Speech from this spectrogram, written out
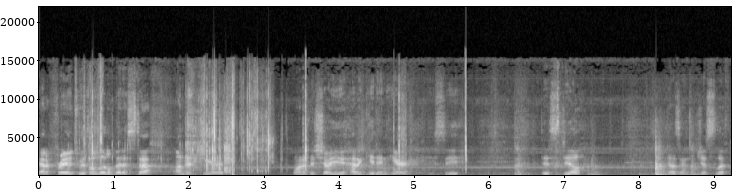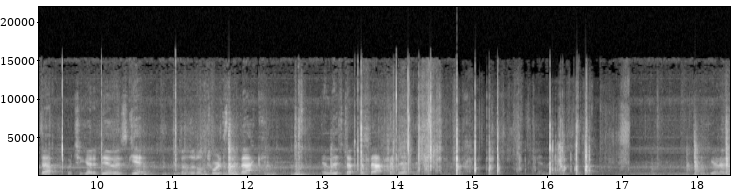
Got a fridge with a little bit of stuff under here. Wanted to show you how to get in here. You see, this deal doesn't just lift up. What you got to do is get a little towards the back and lift up the back of it. You got to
